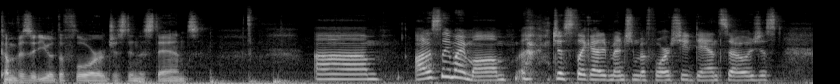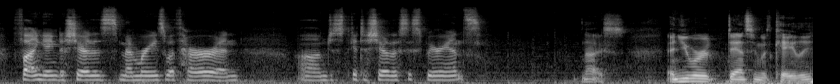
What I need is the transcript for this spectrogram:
come visit you at the floor or just in the stands? Um, honestly, my mom, just like I had mentioned before, she danced, so it was just fun getting to share these memories with her and um, just get to share this experience. Nice. And you were dancing with Kaylee?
